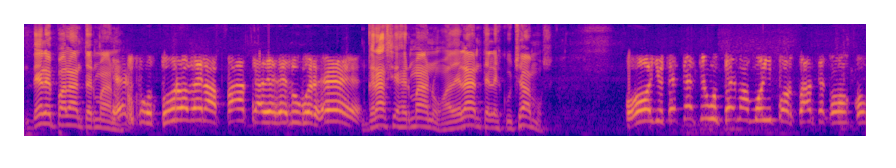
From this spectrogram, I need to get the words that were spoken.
dele para adelante, hermano. El futuro de la patria desde Duvergé. Gracias, hermano. Adelante, le escuchamos. Oye, usted tiene un tema muy importante con, con,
